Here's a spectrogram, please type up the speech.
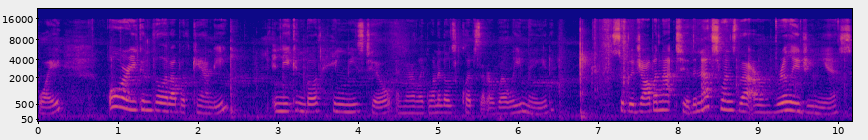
toy, or you can fill it up with candy. And you can both hang these two and they're like one of those clips that are really made. So good job on that too. The next ones that are really genius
